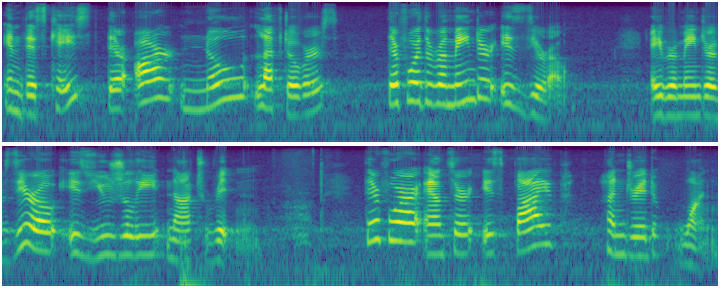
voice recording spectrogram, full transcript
In this case, there are no leftovers, therefore the remainder is 0. A remainder of 0 is usually not written. Therefore, our answer is 501.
